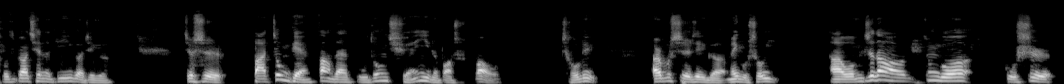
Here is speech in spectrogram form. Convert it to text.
投资标签的第一个这个，就是把重点放在股东权益的报酬报酬率，而不是这个每股收益啊，我们知道中国股市。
